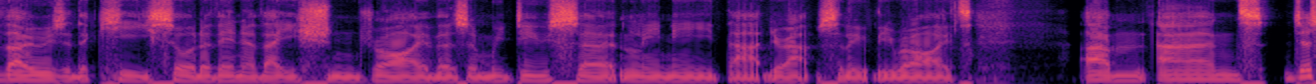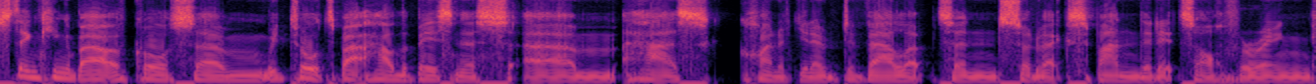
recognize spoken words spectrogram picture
those are the key sort of innovation drivers, and we do certainly need that. You're absolutely right. Um, and just thinking about, of course, um, we talked about how the business um, has kind of you know developed and sort of expanded its offering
